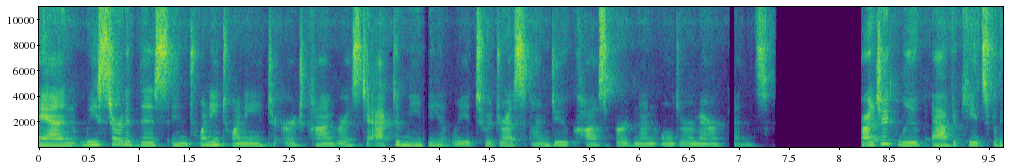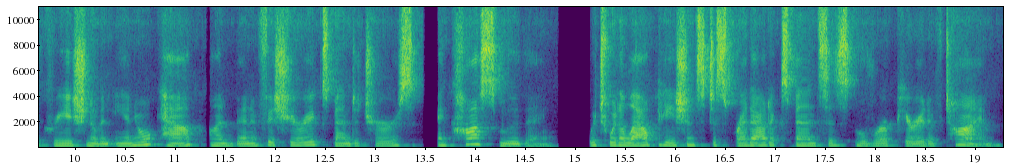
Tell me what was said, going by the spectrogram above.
And we started this in 2020 to urge Congress to act immediately to address undue cost burden on older Americans. Project Loop advocates for the creation of an annual cap on beneficiary expenditures and cost smoothing, which would allow patients to spread out expenses over a period of time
